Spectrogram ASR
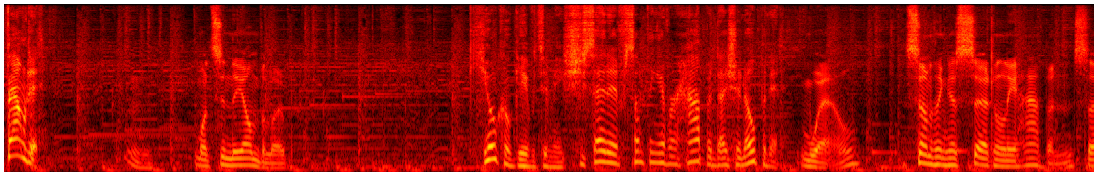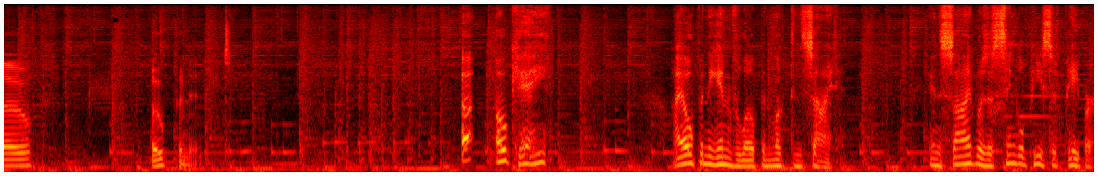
Found it! Hmm. What's in the envelope? Kyoko gave it to me. She said if something ever happened, I should open it. Well, something has certainly happened, so open it. Okay. I opened the envelope and looked inside. Inside was a single piece of paper.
